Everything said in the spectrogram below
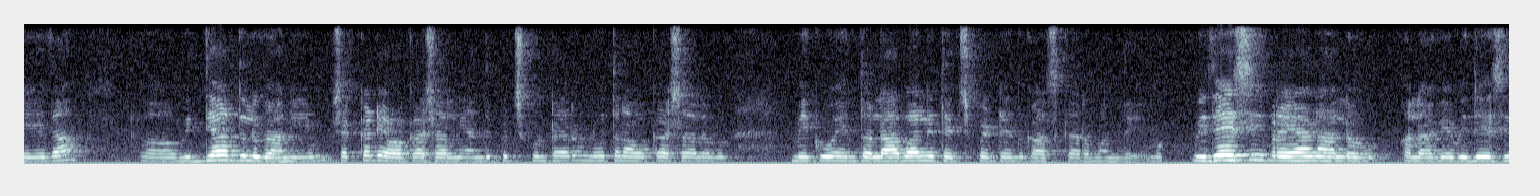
లేదా విద్యార్థులు కానీ చక్కటి అవకాశాలని అందిపుచ్చుకుంటారు. నూతన అవకాశాలు మీకు ఎంతో లాభాల్ని తెచ్చిపెట్టేందుకు ఆస్కారం ఉంది. విదేశీ ప్రయాణాలు అలాగే విదేశీ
